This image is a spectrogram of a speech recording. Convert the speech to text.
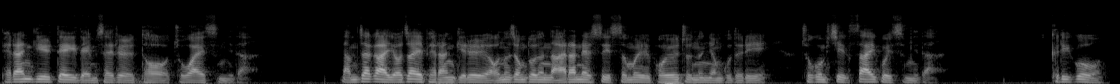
배란기일 때의 냄새를 더 좋아했습니다. 남자가 여자의 배란기를 어느 정도는 알아낼 수 있음을 보여주는 연구들이 조금씩 쌓이고 있습니다. 그리고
